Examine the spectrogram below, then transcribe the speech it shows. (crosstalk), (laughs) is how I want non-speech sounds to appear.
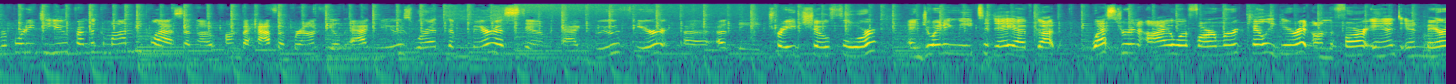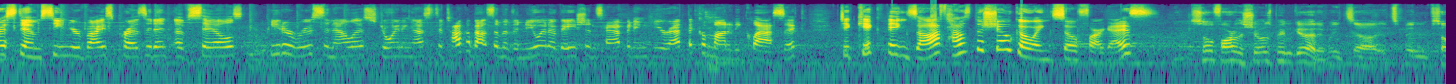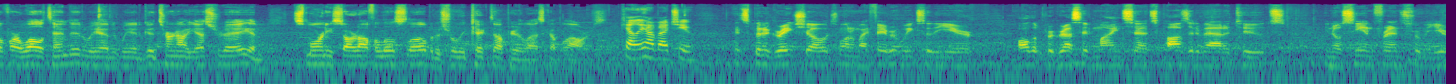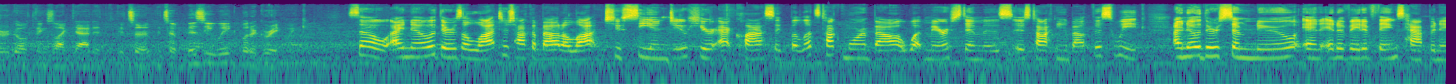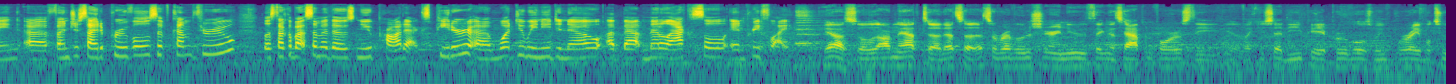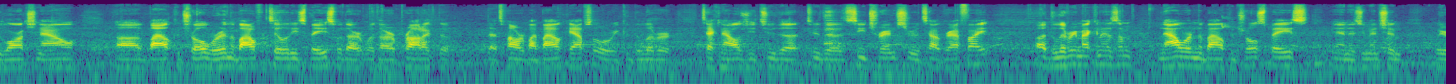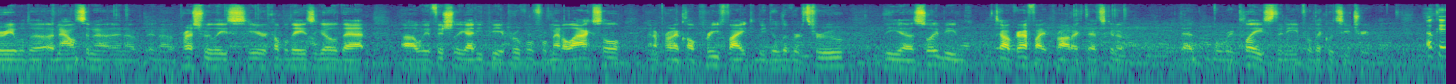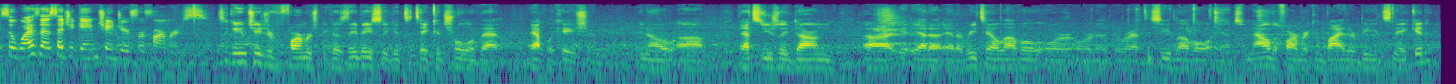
Reporting to you from the Commodity Class. I'm on behalf of Brownfield Ag News. We're at the Meristem Ag booth here uh, at the trade show floor. And joining me today, I've got Western Iowa farmer Kelly Garrett on the far end and Meristem Senior Vice President of Sales Peter Rousonelo joining us to talk about some of the new innovations happening here at the Commodity Classic. To kick things off, how's the show going so far, guys? So far, the show's been good. It's uh, it's been so far well attended. We had we had good turnout yesterday, and this morning started off a little slow, but it's really kicked up here the last couple hours. Kelly, how about you? It's been a great show. It's one of my favorite weeks of the year. All the progressive mindsets, positive attitudes, you know, seeing friends from a year ago, things like that. It, it's a it's a busy week, but a great week. So I know there's a lot to talk about, a lot to see and do here at Classic, but let's talk more about what Meristem is, is talking about this week. I know there's some new and innovative things happening. Uh, fungicide approvals have come through. Let's talk about some of those new products. Peter, um, what do we need to know about Metalaxyl and pre-flight? Yeah, so on that, uh, that's a that's a revolutionary new thing that's happened for us. The you know, like you said, the EPA approvals we, we're able to launch now uh, biocontrol. We're in the biofertility space with our with our product that's powered by BioCapsule, where we can deliver technology to the to the seed trench through the talc graphite uh, delivery mechanism. Now we're in the biocontrol space, and as you mentioned, we were able to announce in a, in a, in a press release here a couple days ago that uh, we officially got EPA approval for Metalaxyl and a product called Pre-Fight to be delivered through the uh, soybean talc graphite product that's going to that will replace the need for liquid seed treatment. Okay, so why is that such a game changer for farmers? It's a game changer for farmers because they basically get to take control of that application. You know, um, that's usually done uh, at, a, at a retail level or, or, to, or, at the seed level, and so now the farmer can buy their beans naked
